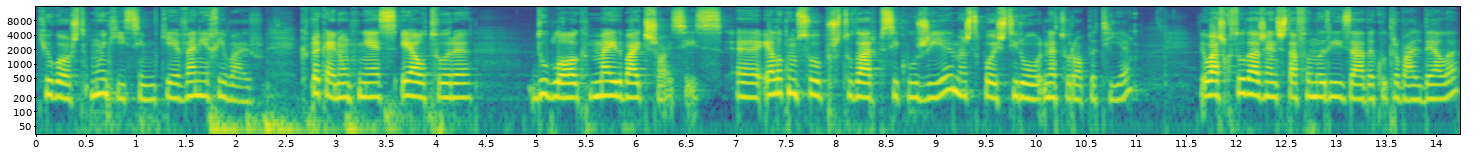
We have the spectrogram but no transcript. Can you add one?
que eu gosto muitíssimo, que é a Vânia Ribeiro, que para quem não conhece é autora do blog Made by Choices. Uh, ela começou por estudar psicologia, mas depois tirou naturopatia. Eu acho que toda a gente está familiarizada com o trabalho dela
